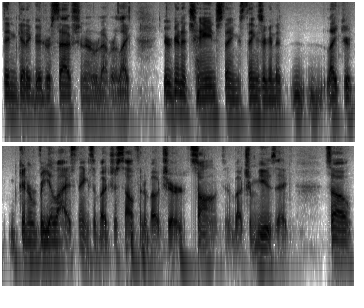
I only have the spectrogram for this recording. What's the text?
didn't get a good reception or whatever. Like you're gonna change things. Things are gonna like you're gonna realize things about yourself and about your songs and about your music. So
